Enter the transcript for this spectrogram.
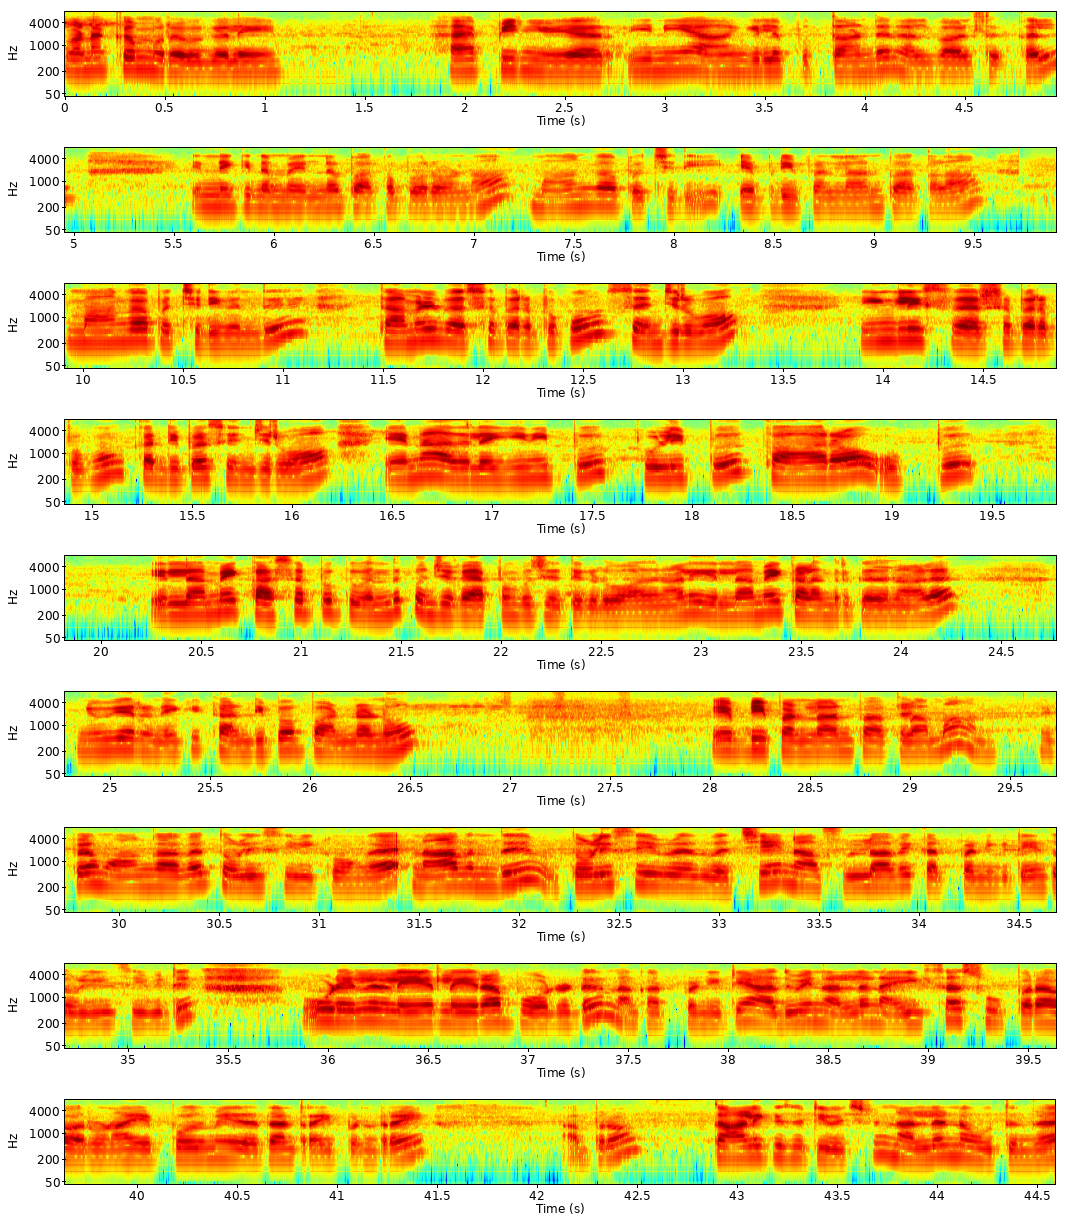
வணக்கம் உறவுகளே. Happy new year இனிய ஆங்கில புத்தாண்டு நல்வாழ்த்துக்கள். இன்றைக்கி நம்ம என்ன பார்க்க போகிறோன்னா மாங்காய் பச்சடி எப்படி பண்ணலான்னு பார்க்கலாம். மாங்காய் பச்சடி வந்து தமிழ் வருஷப்பிறப்புக்கும் செஞ்சுருவோம். இங்கிலீஷ் வருஷப்பிறப்புக்கும் கண்டிப்பாக செஞ்சுருவோம். ஏன்னா அதில் இனிப்பு புளிப்பு காரம் உப்பு எல்லாமே கசப்புக்கு வந்து கொஞ்சம் வேப்பம்பூ சேர்த்துக்கிடுவோம். அதனால் எல்லாமே கலந்துருக்கிறதுனால நியூ இயர் அன்னைக்கு கண்டிப்பாக பண்ணணும். எப்படி பண்ணலான்னு பார்க்கலாமா? இப்போ மாங்காவை தொளி சீவிக்கோங்க. நான் வந்து தொளி சீவுறது வச்சே நான் ஃபுல்லாகவே கட் பண்ணிக்கிட்டேன். தொளி சீவிட்டு ஊடையில் லேயர் லேயராக போட்டுட்டு நான் கட் பண்ணிட்டேன். அதுவே நல்லா நைஸாக சூப்பராக வரும். நான் எப்போதுமே இதை தான் ட்ரை பண்ணுறேன் அப்புறம் தாளிக்கு சட்டி வச்சுட்டு நல்லெண்ணெய் ஊற்றுங்க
